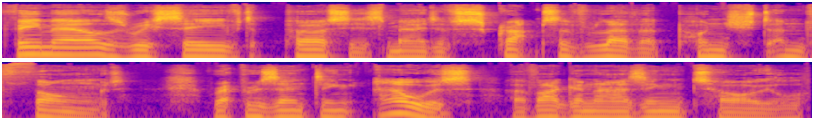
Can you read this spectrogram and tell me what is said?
Females received purses made of scraps of leather punched and thonged, representing hours of agonizing toil.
